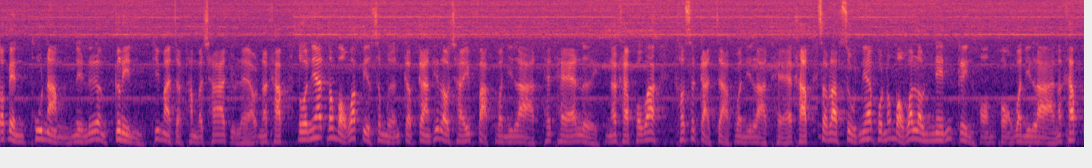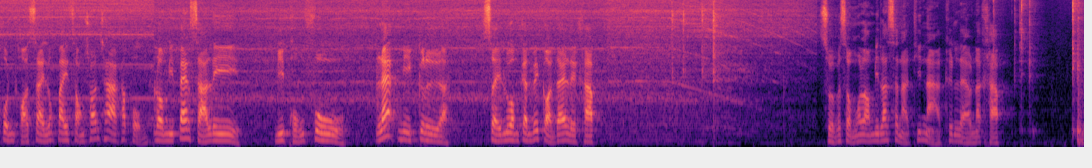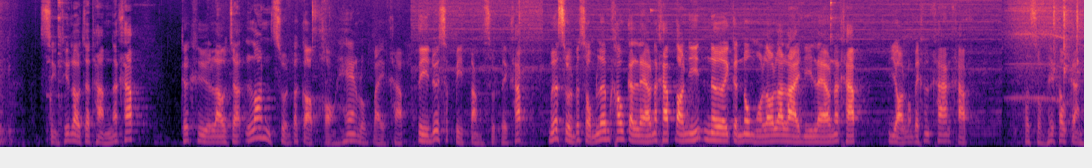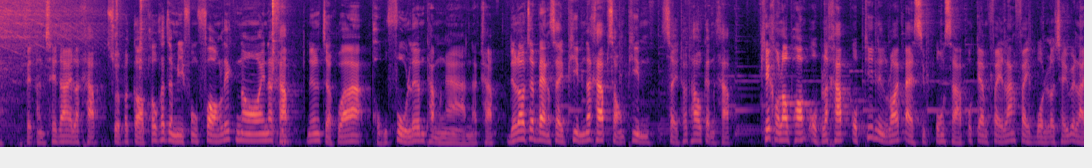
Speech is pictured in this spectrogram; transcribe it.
ก็เป็นผู้นำในเรื่องกลิ่นที่มาจากธรรมชาติอยู่แล้วนะครับ ตัวนี้ต้องบอกว่าเปรียบเสมือนกับการที่เราใช้ฝักวานิลาแท้ๆเลยนะครับ เพราะว่าเขาสกัดจากวานิลาแท้ครับสำหรับสูตรเนี้ยพลต้องบอกว่าเราเน้นกลิ่นหอมของวานิลานะครับพลขอใส่ลงไป 2 ช้อนชาครับผมเรามีแป้งสาลี มีผงฟู และมีเกลือใส่รวมกันไว้ก่อนได้เลยครับส่วนผสมของเรามีลักษณะที่หนาขึ้นแล้วนะครับ สิ่งที่เราจะทำนะครับ ก็คือเราจะล่อนส่วนประกอบของแห้งลงไปครับ ตีด้วยสปีดต่ำสุดเลยครับ เมื่อส่วนผสมเริ่มเข้ากันแล้วนะครับ ตอนนี้เนยกับนมของเราละลายดีแล้วนะครับ หยอดลงไปข้างๆครับ ผสมให้เข้ากันเป็นอันใช้ได้แล้วครับ ส่วนประกอบเขาก็จะมีฟองๆเล็กน้อยนะครับ เนื่องจากว่าผงฟูเริ่มทำงานนะครับ เดี๋ยวเราจะแบ่งใส่พิมพ์นะครับสองพิมพ์ใส่เท่า ๆกันครับ เค้กของเราพร้อมอบแล้วครับ อบที่ 180 องศา โปรแกรมไฟล่างไฟบน เราใช้เวลา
